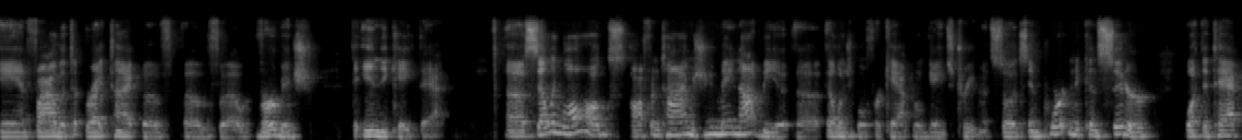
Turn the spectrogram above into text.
and file the right type of, of uh, verbiage to indicate that. Uh, selling logs, oftentimes you may not be uh, eligible for capital gains treatment. So it's important to consider what the ta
